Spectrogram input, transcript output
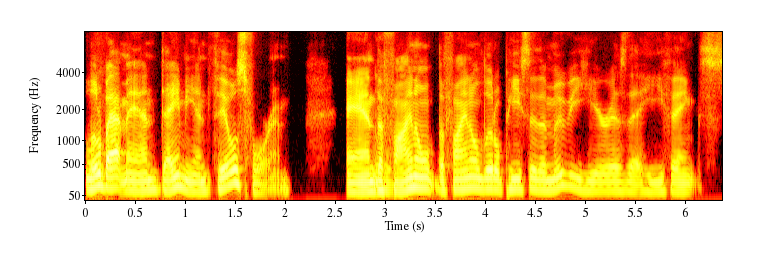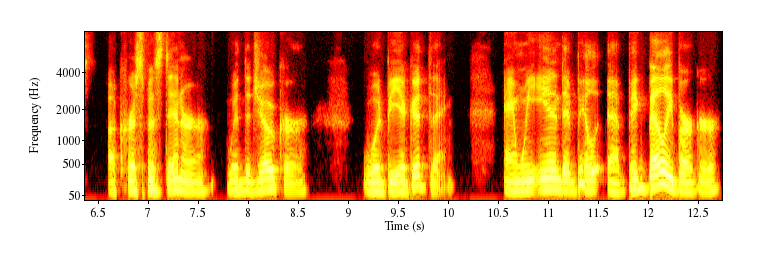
little Batman, Damian feels for him. And the mm-hmm. final the final little piece of the movie here is that he thinks a Christmas dinner with the Joker would be a good thing. And we end at Bill, a Big Belly Burger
